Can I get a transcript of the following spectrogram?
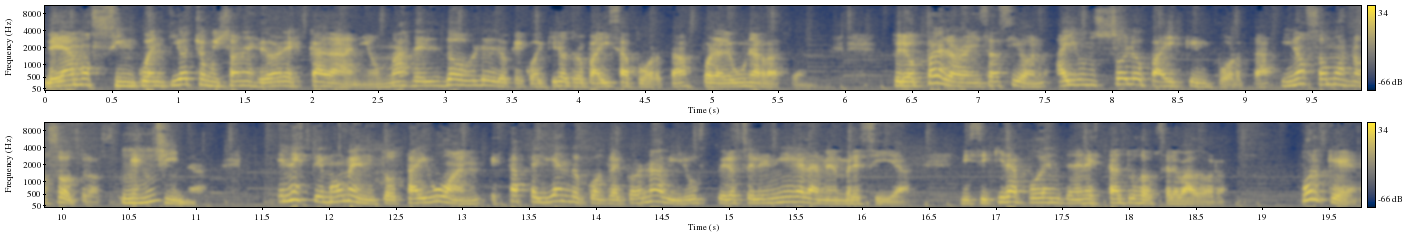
Le damos 58 millones de dólares cada año, más del doble de lo que cualquier otro país aporta, por alguna razón. Pero para la organización hay un solo país que importa, y no somos nosotros, Ujú. es China. En este momento, Taiwán está peleando contra el coronavirus, pero se le niega la membresía. Ni siquiera pueden tener estatus de observador. ¿Por qué?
